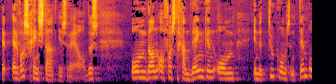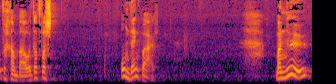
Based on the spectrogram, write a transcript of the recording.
Er, er, was geen staat Israël. Dus om dan alvast te gaan denken om in de toekomst een tempel te gaan bouwen, dat was ondenkbaar. Maar nu,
